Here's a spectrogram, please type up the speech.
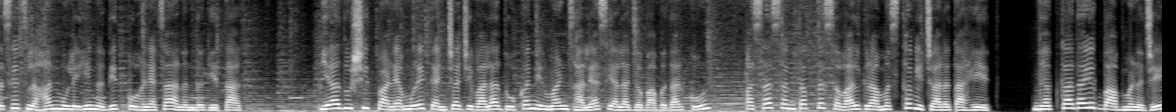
तसेच लहान मुलेही नदीत पोहण्याचा आनंद घेतात. या दूषित पाण्यामुळे त्यांच्या जीवाला धोका निर्माण झाल्यास याला जबाबदार कोण? असा संतप्त सवाल ग्रामस्थ विचारत आहेत. धक्कादायक बाब म्हणजे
